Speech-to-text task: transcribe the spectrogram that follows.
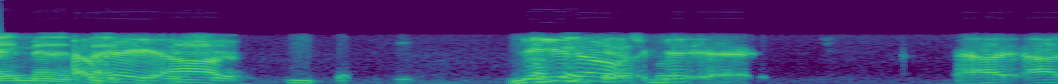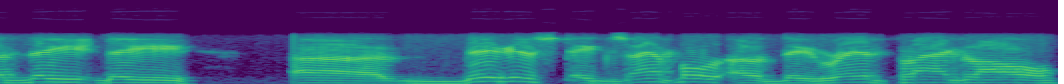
Amen. And Okay, uh, sure. Do you Okay, know the, uh, uh, the the uh, biggest example of the red flag law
